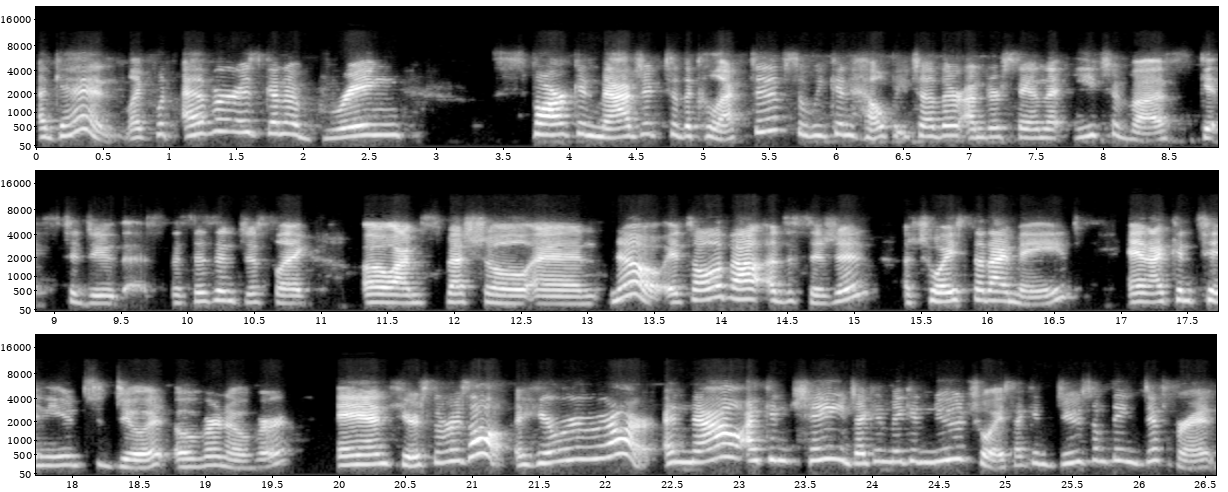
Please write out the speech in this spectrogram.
again, like whatever is going to bring spark and magic to the collective so we can help each other understand that each of us gets to do this. This isn't just like, oh, I'm special. And no, it's all about a decision, a choice that I made, and I continued to do it over and over. And here's the result. And here we are. And now I can change. I can make a new choice. I can do something different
